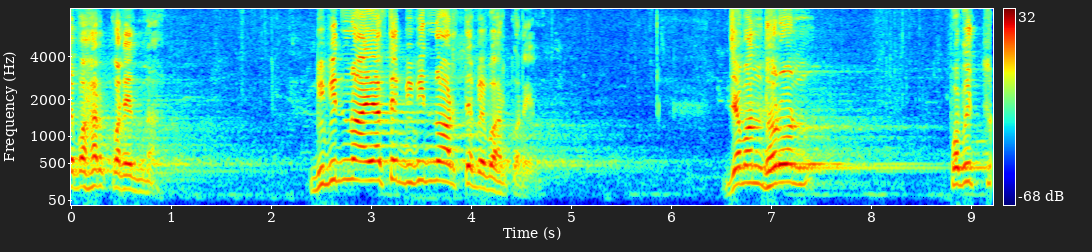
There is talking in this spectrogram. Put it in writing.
ব্যবহার করেন না। বিভিন্ন আয়াতে বিভিন্ন অর্থে ব্যবহার করেন যেমন ধরুন, পবিত্র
